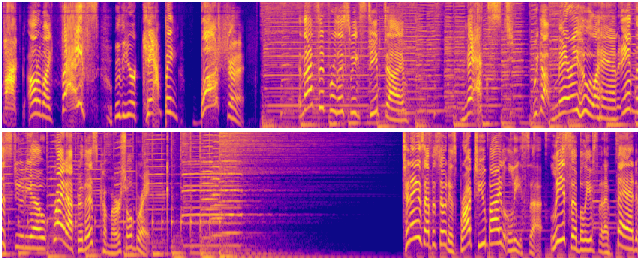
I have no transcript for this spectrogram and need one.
fuck out of my face with your camping bullshit. And that's it for this week's deep dive. Next, we got Mary Houlihan in the studio right after this commercial break. Today's episode is brought to you by Leesa. Leesa believes that a bed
